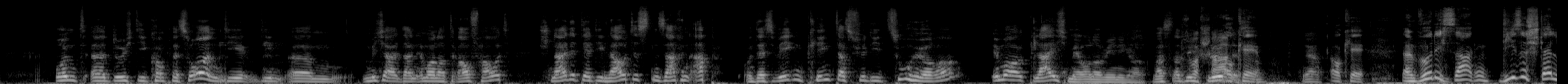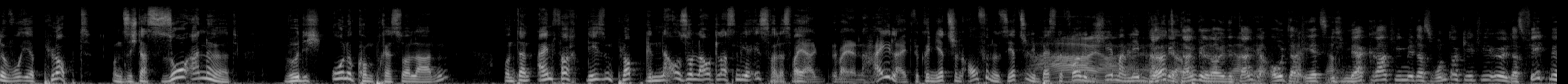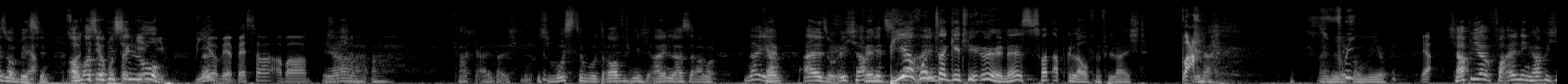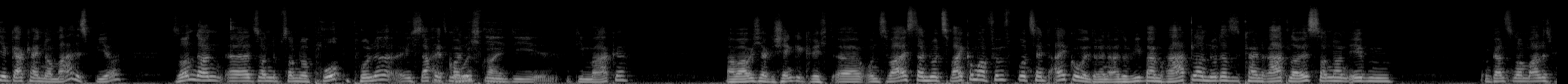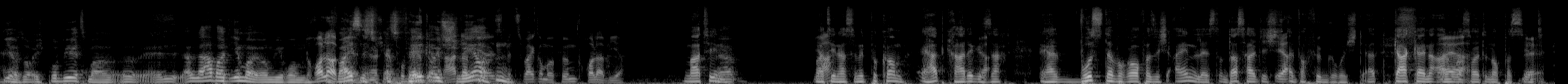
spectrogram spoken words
und äh, durch die Kompressoren, die, die ähm, Micha dann immer noch draufhaut, schneidet der die lautesten Sachen ab. Und deswegen klingt das für die Zuhörer immer gleich, mehr oder weniger. Was natürlich blöd ist. Okay. Ja. Okay, dann würde ich sagen, diese Stelle, wo ihr ploppt und sich das so anhört, würde ich ohne Kompressor laden und dann einfach diesen Plop genauso laut lassen, wie er ist, weil das war ja, war ja ein Highlight. Wir können jetzt schon aufhören, das ist jetzt schon die beste Folge, die ich je in meinem Leben gehört Danke, habe. danke, Leute, danke. oh, da, jetzt, ich merke gerade, wie mir das runtergeht wie Öl. Das fehlt mir so ein bisschen. Auch mal so ein bisschen Lob. Bier ne? wäre besser, aber Ja, ach, fuck, Alter. Ich, ich wusste, worauf ich mich einlasse, aber naja, also ich habe Wenn jetzt. Bier hier ein- runtergeht wie Öl, ne, ist es was abgelaufen vielleicht. bah, mio. Ja. Ich habe hier, vor allen Dingen habe ich hier gar kein normales Bier, sondern äh, so, eine, so eine Probepulle. Ich sage jetzt mal nicht die, die, die Marke, aber habe ich ja geschenkt gekriegt. Äh, und zwar ist da nur 2,5% Alkohol drin. Also wie beim Radler, nur dass es kein Radler ist, sondern eben ein ganz normales Bier. So, ich probiere jetzt mal. Äh, labert ihr mal irgendwie rum. ein Rollerbier. Ich weiß, es, Kein es fällt euch Radlerbier schwer. ist mit 2,5 Rollerbier. Martin, Ja. Martin, hast du mitbekommen? Er hat gerade gesagt, er wusste, worauf er sich einlässt. Und das halte ich Ja. einfach für ein Gerücht. Er hat gar keine Ahnung, ja. was heute noch passiert.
